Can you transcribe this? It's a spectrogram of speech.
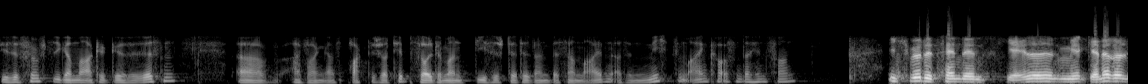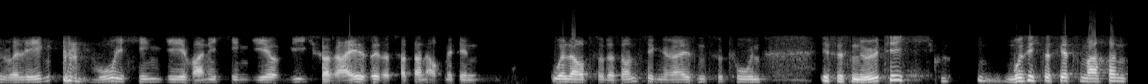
diese 50er-Marke gerissen. Äh, einfach ein ganz praktischer Tipp. Sollte man diese Städte dann besser meiden, also nicht zum Einkaufen dahin fahren? Ich würde tendenziell mir generell überlegen, wo ich hingehe, wann ich hingehe, wie ich verreise. Das hat dann auch mit den Urlaubs- oder sonstigen Reisen zu tun. Ist es nötig? Muss ich das jetzt machen?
